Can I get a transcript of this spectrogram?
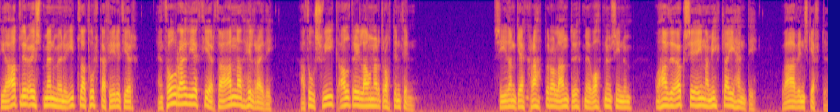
því að allir austmenn munu ítla tólka fyrir þér, en þó ræði ég þér það annað heilræði, að þú svík aldrei lánar drottin þinn. Síðan gekk hrappur á land upp með vopnum sínum og hafði öksi eina mikla í hendi, vafinn skeftu.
